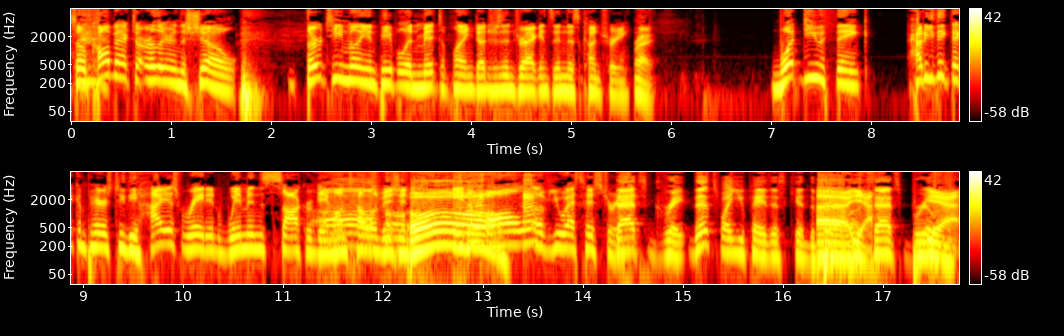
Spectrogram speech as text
So call back to earlier in the show. 13 million people admit to playing Dungeons and Dragons in this country. right. What do you think? How do you think that compares to the highest rated women's soccer game on television Oh. in all of U.S. history? That's great. That's why you pay this kid the big Uh, bucks. yeah, That's brilliant. Yeah,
